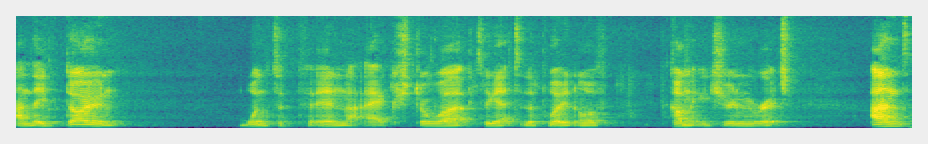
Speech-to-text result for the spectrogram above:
and they don't want to put in that extra work to get to the point of becoming extremely rich. And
